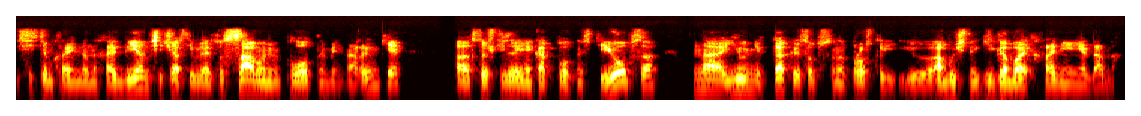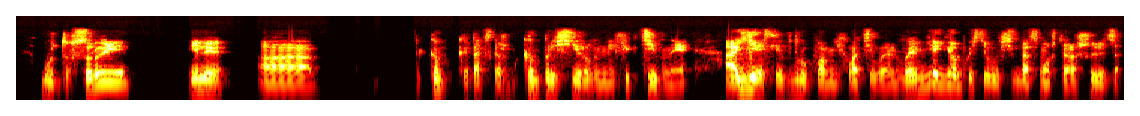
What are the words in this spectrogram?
системы хранения данных IBM сейчас являются самыми плотными на рынке э, с точки зрения как плотности IOPS на юнит, так и, собственно, просто обычный гигабайт хранения данных, будь то сырые или так скажем, компрессированные, эффективные. А если вдруг вам не хватило NVMe емкости, вы всегда сможете расшириться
